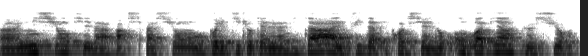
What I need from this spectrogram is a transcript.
euh, une mission qui est la participation aux politiques locales de l'habitat et puis d'appui professionnel. Donc on voit bien que sur euh,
